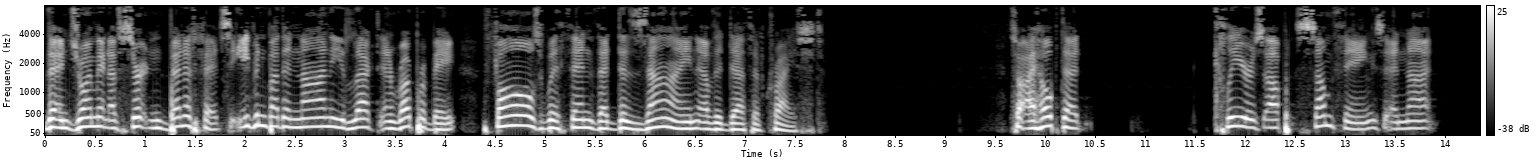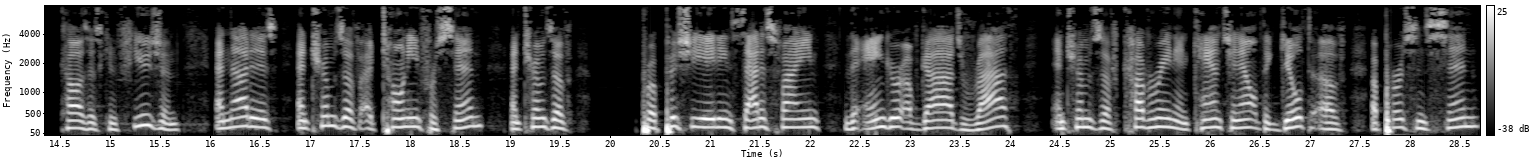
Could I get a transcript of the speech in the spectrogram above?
The enjoyment of certain benefits, even by the non-elect and reprobate, falls within the design of the death of Christ. So I hope that clears up some things and not causes confusion. And that is in terms of atoning for sin, in terms of propitiating, satisfying the anger of God's wrath, in terms of covering and canceling out the guilt of a person's sin.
